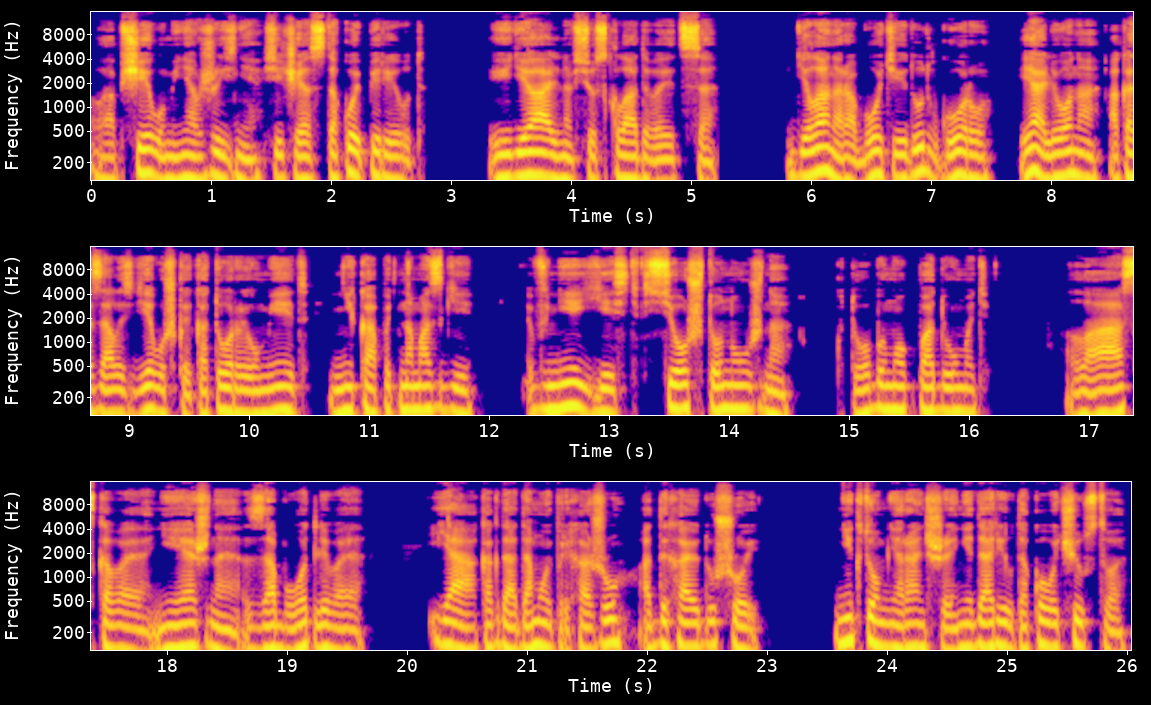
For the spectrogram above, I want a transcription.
Вообще у меня в жизни сейчас такой период. Идеально все складывается. Дела на работе идут в гору, и Алена оказалась девушкой, которая умеет не капать на мозги. В ней есть все, что нужно. Кто бы мог подумать? Ласковая, нежная, заботливая. Я, когда домой прихожу, отдыхаю душой. Никто мне раньше не дарил такого чувства,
